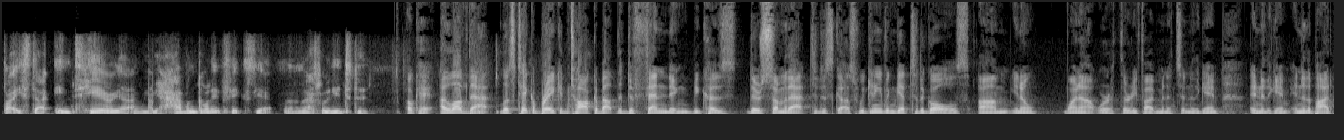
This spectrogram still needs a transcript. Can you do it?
but it's that interior, and we haven't got it fixed yet. And that's what we need to do. Okay, I love that. Let's take a break and talk about the defending because there's some of that to discuss. We can even get to the goals. Um, you know, why not? We're 35 minutes into the game, into the game, into the pod.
